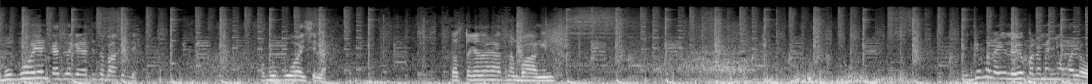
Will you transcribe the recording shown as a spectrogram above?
Mabubuhay yan kahit lagyan natin sa bucket eh. Mabubuhay sila. Tapos lagyan lang natin ng buhangin. Medyo malayo-layo pa naman yung ano.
